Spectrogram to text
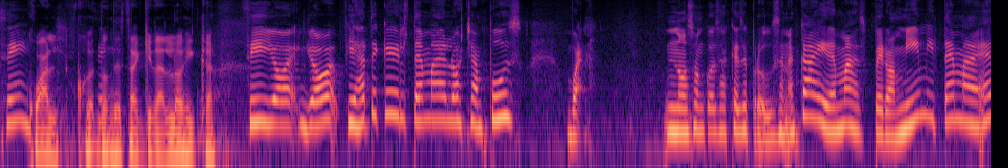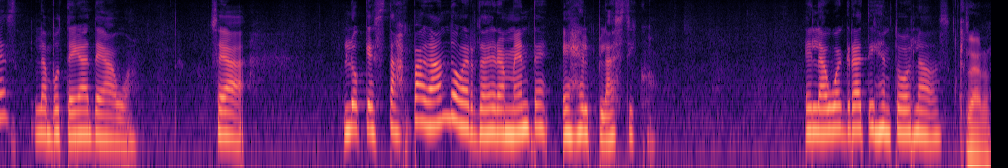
Sí. ¿Cuál? ¿Cu- Sí. ¿Dónde está aquí la lógica? Sí, yo, yo, fíjate que el tema de los champús, bueno, no son cosas que se producen acá y demás, pero a mí mi tema es las botellas de agua. O sea, lo que estás pagando verdaderamente es el plástico. El agua es gratis en todos lados. Claro.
